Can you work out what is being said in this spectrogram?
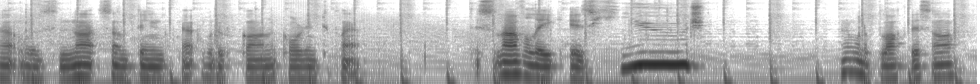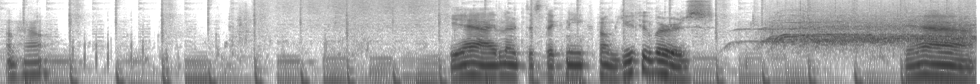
That was not something that would have gone according to plan. This lava lake is huge. I want to block this off somehow. Yeah, I learned this technique from YouTubers. Yeah.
